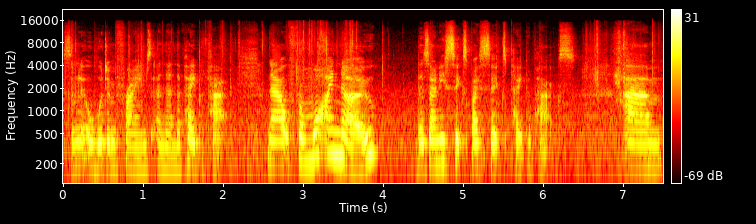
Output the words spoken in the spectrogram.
some little wooden frames, and then the paper pack. Now, from what I know, there's only six by six paper packs. Um,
